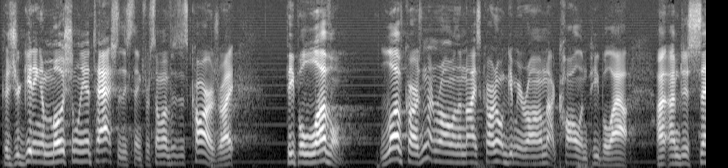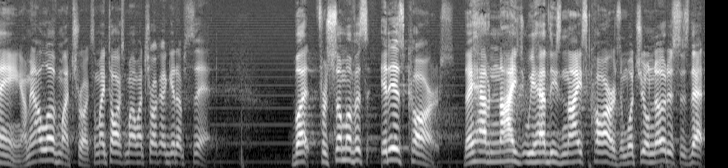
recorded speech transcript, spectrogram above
Because you're getting emotionally attached to these things. For some of us, it's cars, right? People love them. Love cars. Nothing wrong with a nice car. Don't get me wrong. I'm not calling people out. I, am just saying. I mean, I love my truck. Somebody talks about my truck, I get upset. But for some of us, it is cars. They have nice, we have these nice cars. And what you'll notice is that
